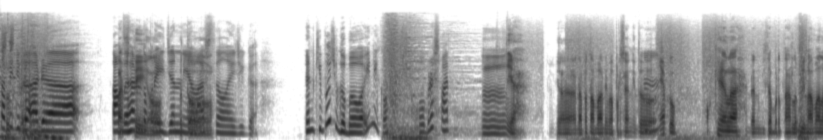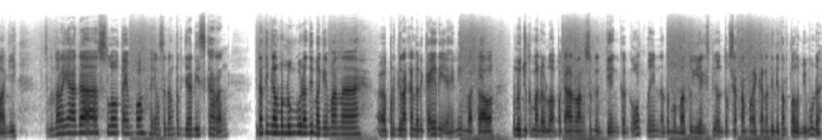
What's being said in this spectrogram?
tapi sustain. juga ada tambahan untuk Lifesteal, regen ya, lifestyle-nya juga. Dan Kibo juga bawa ini kok, bawa breast mat. Hmm, ya. Ya dapat tambahan 5% itu Hmm. cukup oke lah dan bisa bertahan lebih lama lagi. Sementara ada slow tempo yang sedang terjadi sekarang. Kita tinggal menunggu nanti bagaimana eh, pergerakan dari Kairi ya. Ini bakal menuju ke mana dulu? Apakah langsung ke geng ke gold lane atau membantu EXP untuk setup mereka nanti di turtle lebih mudah?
